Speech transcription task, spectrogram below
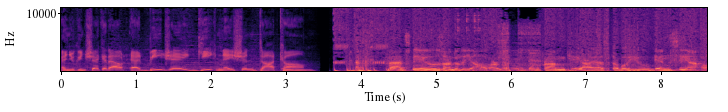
and you can check it out at bjgeeknation.com. That's news under the hour from KISW in Seattle.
